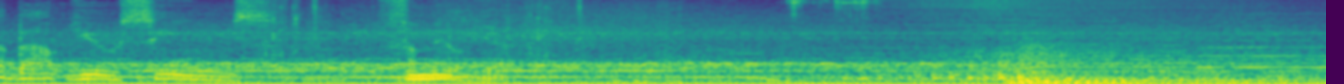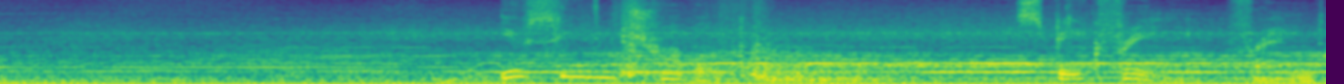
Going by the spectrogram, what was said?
about you seems familiar. You seem troubled. Speak freely, friend.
